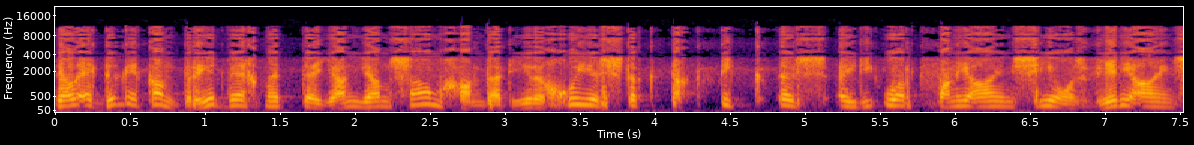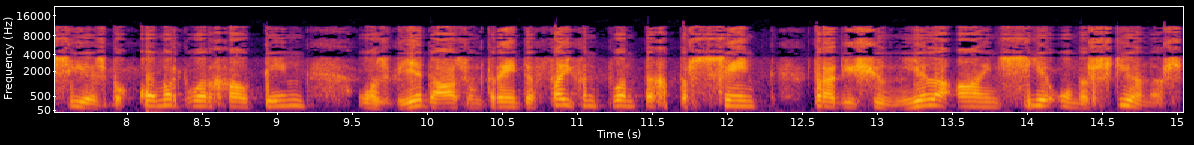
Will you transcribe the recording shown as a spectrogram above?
Wel, ek dink ek kan breedweg met uh, Jan Jan saamgaan dat hier 'n goeie stuk taktik is uit die oord van die ANC. Ons weet die ANC is bekommerd oor Gauteng. Ons weet daar's omtrent 'n 25% tradisionele ANC ondersteuners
